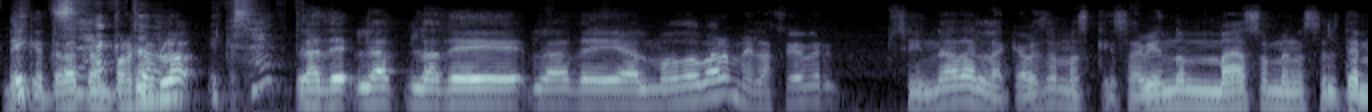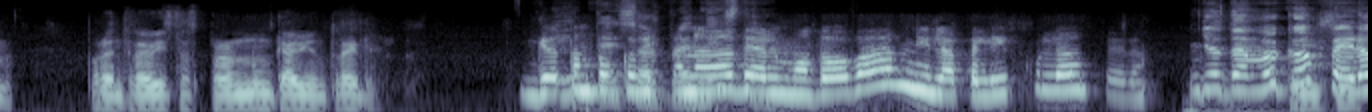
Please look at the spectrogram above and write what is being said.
de qué tratan. Por ejemplo, Exacto. la de, la, la de la de Almodóvar me la fui a ver sin nada en la cabeza más que sabiendo más o menos el tema por entrevistas, pero nunca vi un trailer. Yo tampoco he visto nada de Almodóvar ni la película, pero Yo tampoco, sí. pero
